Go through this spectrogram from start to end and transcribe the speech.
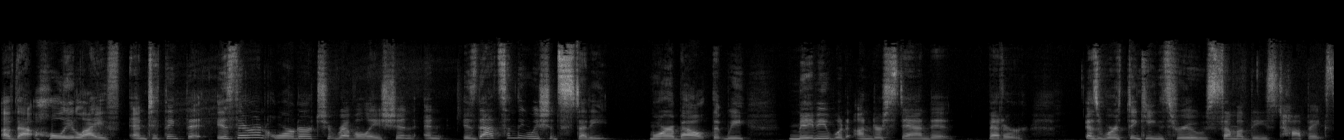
of that holy life, and to think that is there an order to revelation? And is that something we should study more about, that we maybe would understand it better as we're thinking through some of these topics?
